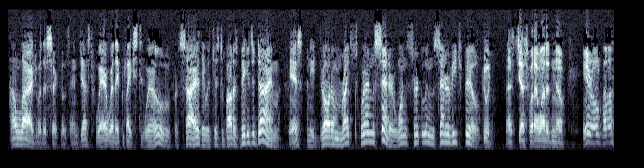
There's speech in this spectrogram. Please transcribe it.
How large were the circles, and just where were they placed? Well, for size, they was just about as big as a dime. Yes? And he drawed 'em right square in the center, one circle in the center of each bill. Good. That's just what I wanted to know. Here, old fellow.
